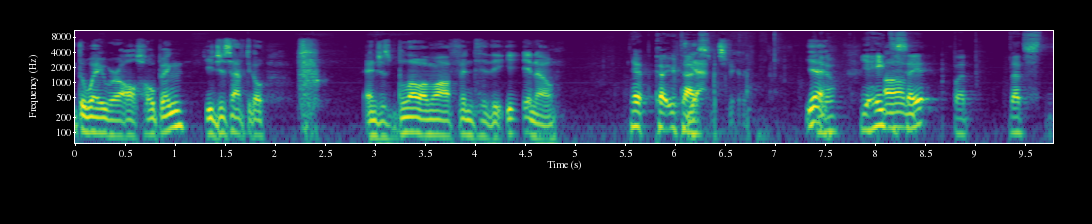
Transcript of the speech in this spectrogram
the way we're all hoping, you just have to go and just blow him off into the you know Yep, cut your ties. atmosphere. Yeah. You know, you hate to Um, say it, but that's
